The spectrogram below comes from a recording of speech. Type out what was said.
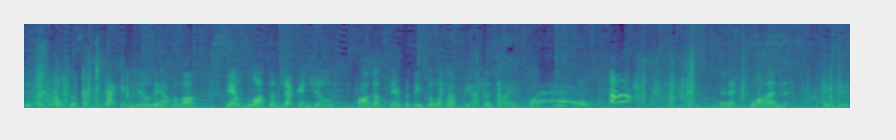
This is also from Jack and Jill. They have a lot. They have lots of Jack and Jill products there, but they don't have Piatos. So I bought this. Ah! The next one is this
